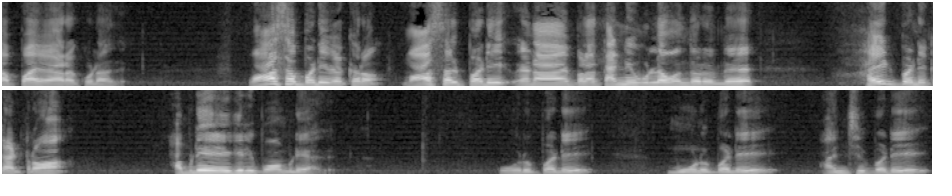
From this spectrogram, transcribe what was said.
தப்பாக ஏறக்கூடாது. வாசப்படி வைக்கிறோம். வாசல் படி ஏன்னா இப்போலாம் தண்ணி உள்ளே வந்துடுறது ஹைட் பண்ணி கட்டுறோம். அப்படியே எகிரி போக முடியாது. ஒரு படி மூணு படி அஞ்சு படி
